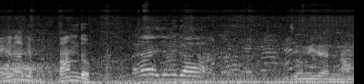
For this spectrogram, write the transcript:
এখানে আগে পান্দ। জমিদার। নাম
